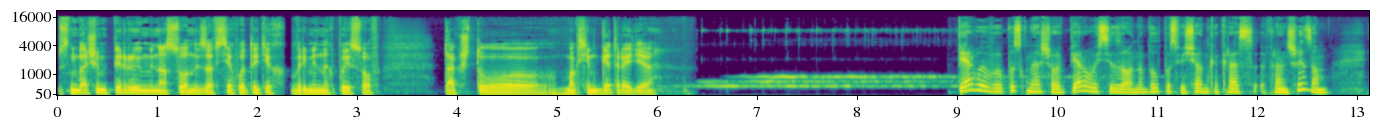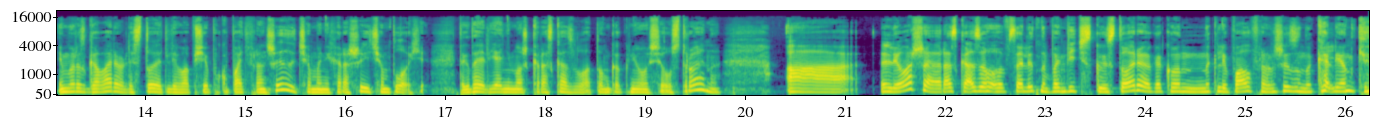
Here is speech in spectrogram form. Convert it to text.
с небольшими перерывами на сон из-за всех вот этих временных поясов. Так что, Максим, get ready. Первый выпуск нашего первого сезона был посвящен как раз франшизам, и мы разговаривали, стоит ли вообще покупать франшизы, чем они хороши и чем плохи. Тогда Илья немножко рассказывал о том, как у него все устроено, а Лёша рассказывал абсолютно бомбическую историю, как он наклепал франшизу на коленке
